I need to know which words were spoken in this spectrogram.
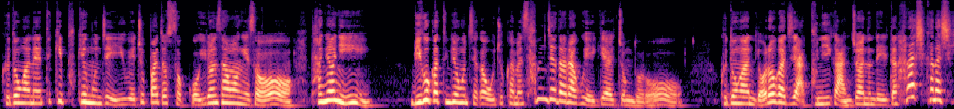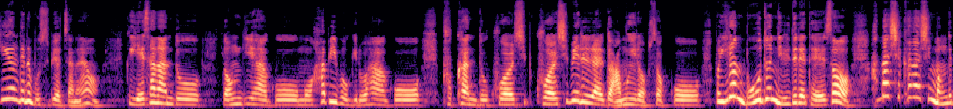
그동안에 특히 북핵 문제 이후에 쭉 빠졌었고 이런 상황에서 당연히 미국 같은 경우는 제가 오죽하면 삼재다라고 얘기할 정도로 그동안 여러 가지 분위기가 안 좋았는데 일단 하나씩 하나씩 해결되는 모습이었잖아요. 그 예산안도 연기하고 뭐 합의 보기로 하고 북한도 9월 10, 9월 11일 날도 아무 일 없었고 뭐 이런 모든 일들에 대해서 하나씩 하나씩 먼저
